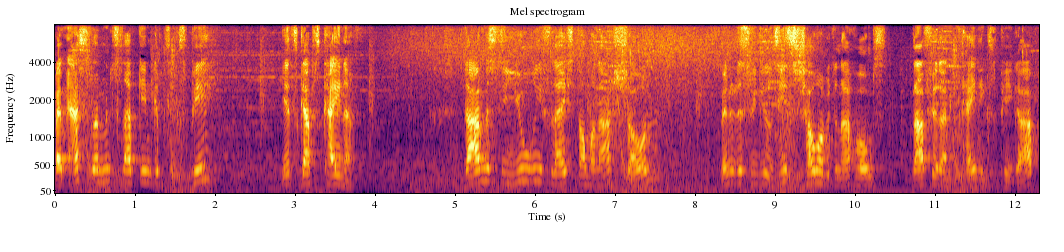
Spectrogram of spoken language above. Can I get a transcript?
Beim ersten Mal Münzen abgeben gibt es XP. Jetzt gab es keine. Da müsste Juri vielleicht nochmal nachschauen. Wenn du das Video siehst, schau mal bitte nach, warum es dafür dann kein XP gab.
